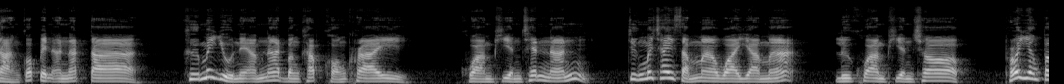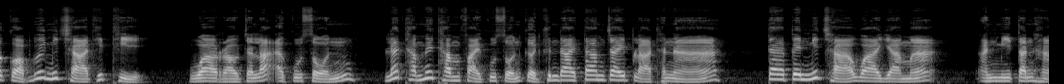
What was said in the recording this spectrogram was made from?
ต่างก็เป็นอนัตตา คือไม่อยู่ในอำนาจบังคับของใคร ความเพียรเช่นนั้น จึงไม่ใช่สัมมาวายามะ หรือความเพียรชอบ เพราะยังประกอบด้วยมิจฉาทิฏฐิ ว่าเราจะละอกุศล และทำให้ทำฝ่ายกุศลเกิดขึ้นได้ตามใจปรารถนา แต่เป็นมิจฉาวายามะ อันมีตัณหา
